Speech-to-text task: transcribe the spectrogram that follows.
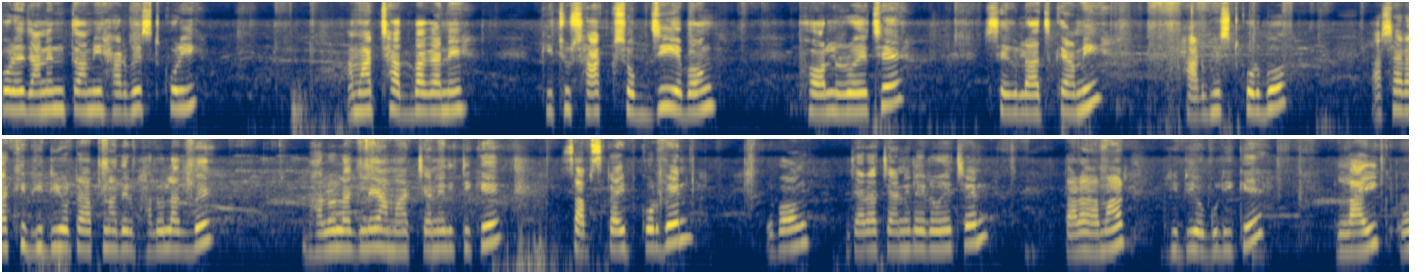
করে জানেন তো আমি হারভেস্ট করি আমার ছাদ বাগানে। কিছু শাক, সবজি এবং ফল রয়েছে, সেগুলো আজকে আমি হারভেস্ট করব। আশা রাখি ভিডিওটা আপনাদের ভালো লাগবে। ভালো লাগলে আমার চ্যানেলটিকে সাবস্ক্রাইব করবেন এবং যারা চ্যানেলে রয়েছেন, তারা আমার ভিডিওগুলিকে লাইক ও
